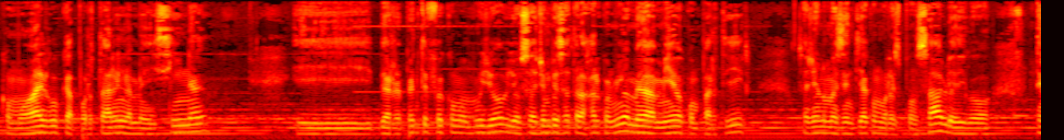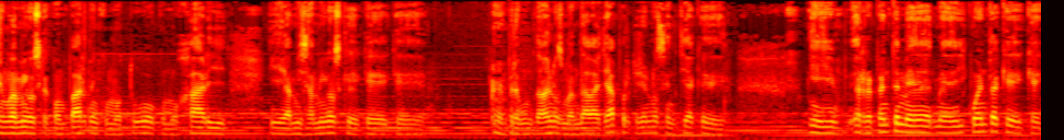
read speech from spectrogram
como algo que aportar en la medicina y de repente fue como muy obvio, o sea, yo empecé a trabajar conmigo, me daba miedo compartir o sea, yo no me sentía como responsable, digo, tengo amigos que comparten como tú o como Harry y a mis amigos que, me preguntaban los mandaba ya porque yo no sentía que... Y de repente me, di cuenta que, que,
